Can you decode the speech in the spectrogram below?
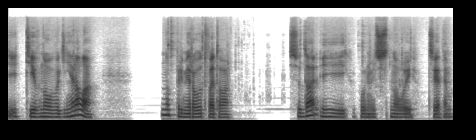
идти в нового генерала. Ну, к примеру, вот в этого. Сюда и какой-нибудь новый цветом.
